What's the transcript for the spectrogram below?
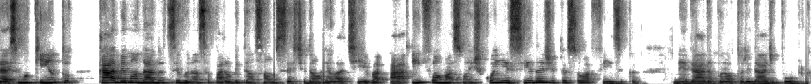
15º, cabe mandado de segurança para obtenção de certidão relativa a informações conhecidas de pessoa física, negada por autoridade pública.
